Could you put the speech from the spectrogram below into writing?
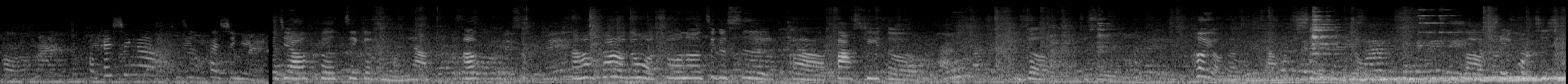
然后好开心啊，就是太幸运了。就要喝这个饮料，然后呢，这个是呃巴西的一个就是特有的饮料，是一种呃水果制成的。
